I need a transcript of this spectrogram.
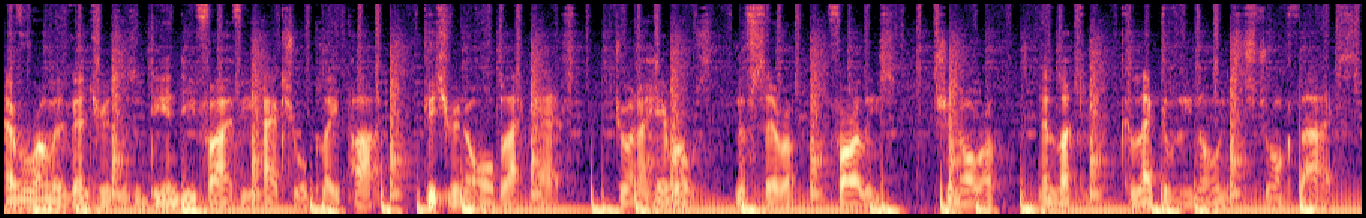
Everrealm Adventures is a D&D 5e actual play pod featuring an all-black cast. Join our heroes, Nafsera, Farleys, Shinora, and Lucky, collectively known as the Strong Thighs,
